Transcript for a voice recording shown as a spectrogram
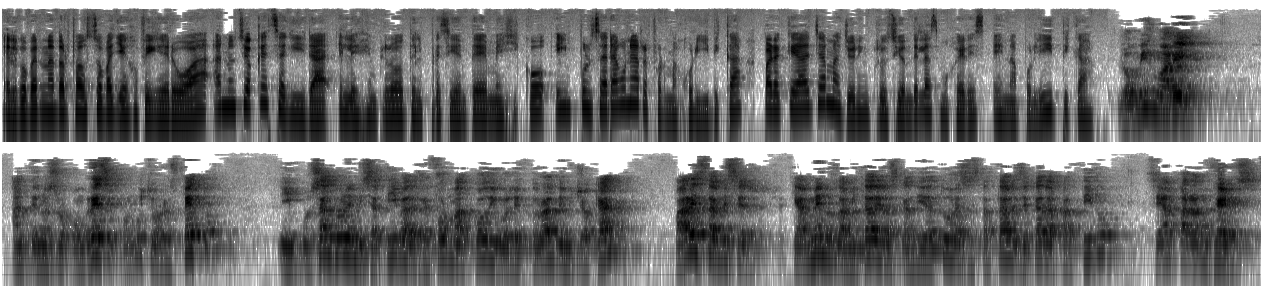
El gobernador Fausto Vallejo Figueroa anunció que seguirá el ejemplo del presidente de México e impulsará una reforma jurídica para que haya mayor inclusión de las mujeres en la política. Lo mismo haré ante nuestro Congreso con mucho respeto, impulsando una iniciativa de reforma al Código Electoral de Michoacán para establecer que al menos la mitad de las candidaturas estatales de cada partido sean para mujeres.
